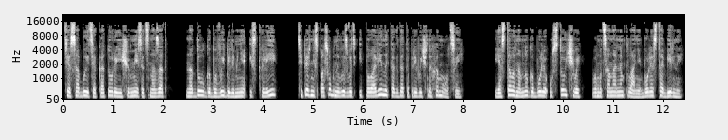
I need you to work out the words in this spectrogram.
Те события, которые еще месяц назад надолго бы выбили меня из колеи, теперь не способны вызвать и половины когда-то привычных эмоций. Я стала намного более устойчивой в эмоциональном плане, более стабильной.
